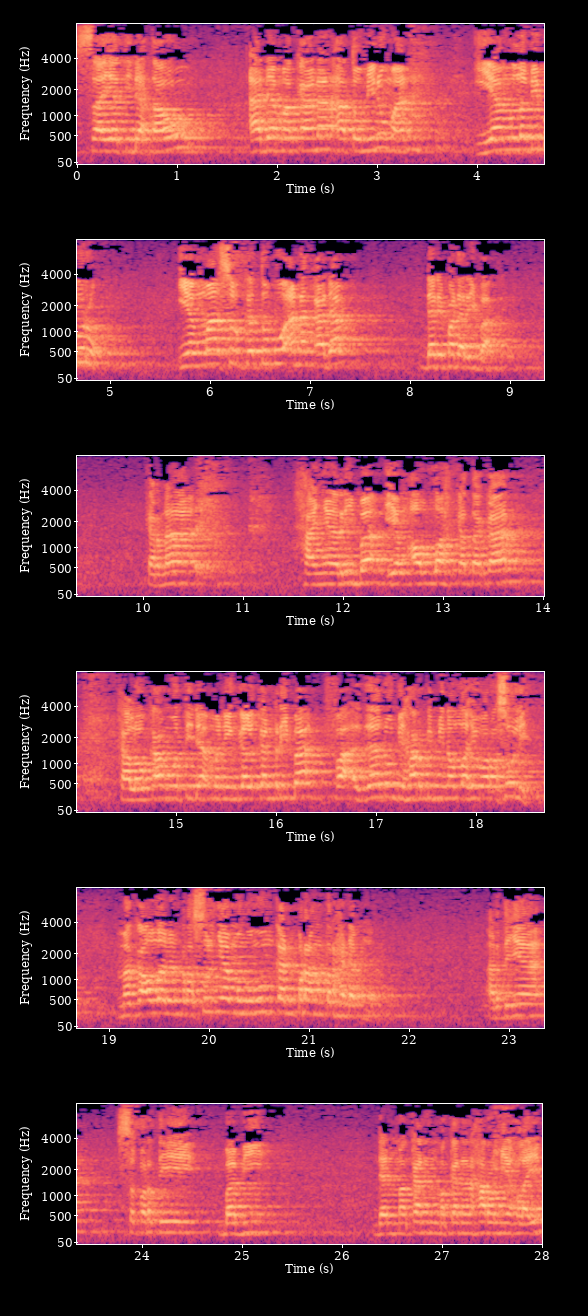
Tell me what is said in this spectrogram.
saya tidak tahu ada makanan atau minuman yang lebih buruk yang masuk ke tubuh anak Adam daripada riba. Karena hanya riba yang Allah katakan kalau kamu tidak meninggalkan riba, fa'dzanu biharbi minallahi wa rasulih. Maka Allah dan Rasulnya mengumumkan perang terhadapmu. Artinya seperti babi dan makanan-makanan haram yang lain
